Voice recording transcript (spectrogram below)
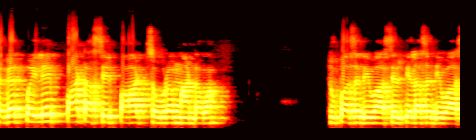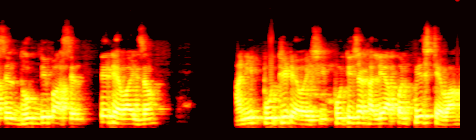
सगळ्यात पहिले पाठ असेल पाठ चौरंग मांडावा. तुपाचा दिवा असेल तेलाचा दिवा असेल धूपदीप असेल ते ठेवायचं. आणि पोथी ठेवायची. पोथीच्या खाली आपण पीस ठेवा.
